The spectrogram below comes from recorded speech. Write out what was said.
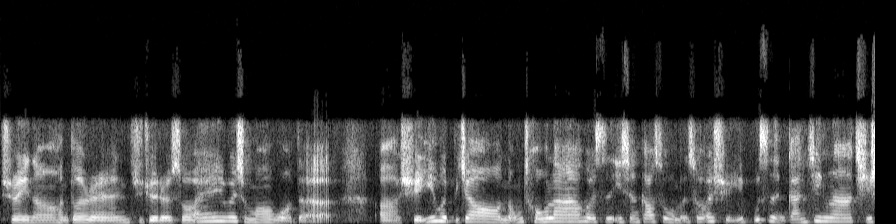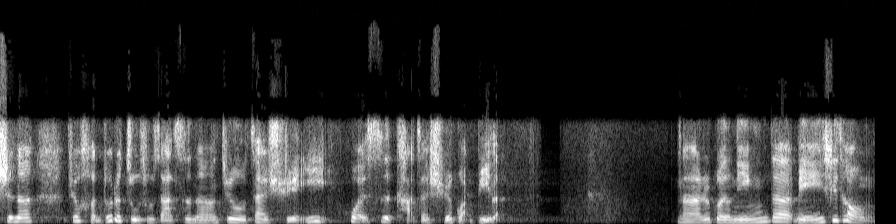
所以呢，很多人就觉得说，哎，为什么我的呃，血液会比较浓稠啦，或者是医生告诉我们说，哎，血液不是很干净啦。其实呢，就很多的毒素杂质呢，就在血液或者是卡在血管壁了。那如果您的免疫系统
